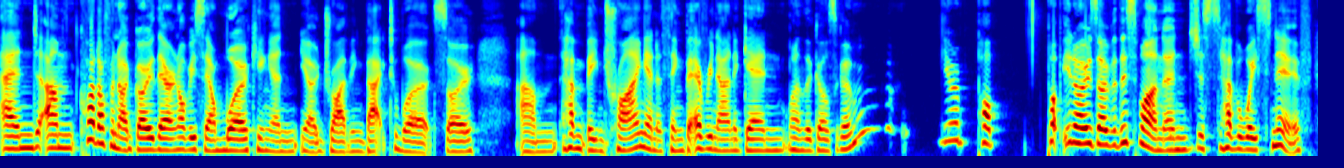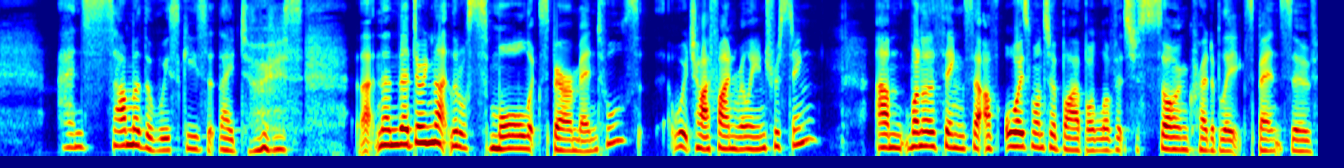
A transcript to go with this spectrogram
And um, quite often I go there, and obviously I'm working and you know driving back to work, so um, haven't been trying anything. But every now and again, one of the girls will go, mm, "You know, pop pop your nose over this one and just have a wee sniff." And some of the whiskies that they do is, and then they're doing like little small experimentals, which I find really interesting. Um, one of the things that I've always wanted to buy a bottle of, it's just so incredibly expensive,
